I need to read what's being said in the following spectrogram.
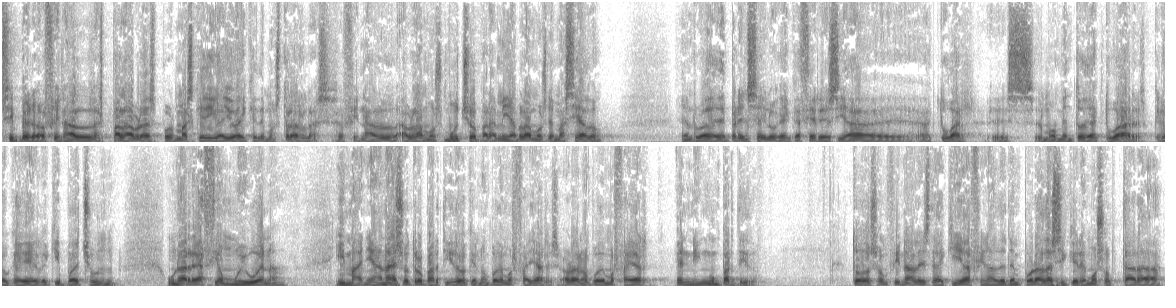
Sí, pero al final las palabras, por más que diga yo, hay que demostrarlas. Al final hablamos mucho, para mí hablamos demasiado en rueda de prensa y lo que hay que hacer es ya eh, actuar. Es el momento de actuar. Creo que el equipo ha hecho un, una reacción muy buena y mañana es otro partido que no podemos fallar. Ahora no podemos fallar en ningún partido. Todos son finales de aquí a final de temporada si queremos optar a,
